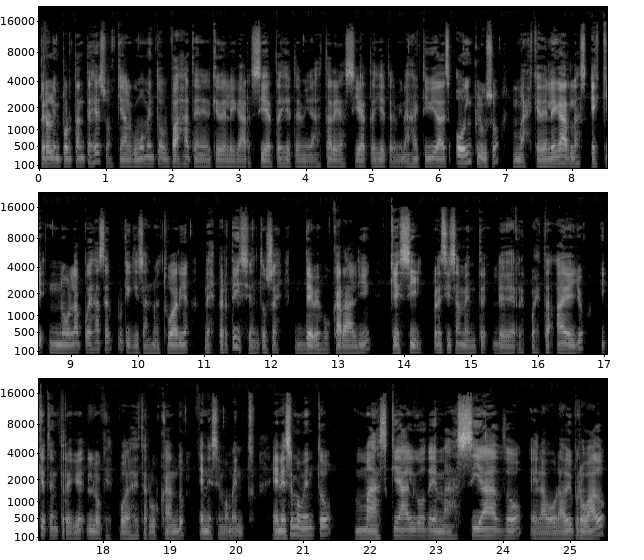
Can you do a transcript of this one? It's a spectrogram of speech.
pero lo importante es eso, que en algún momento vas a tener que delegar ciertas y determinadas tareas, ciertas y determinadas actividades o incluso, más que delegarlas, es que no la puedes hacer porque quizás no es tu área de experticia. Entonces debes buscar a alguien que sí precisamente le dé respuesta a ello y que te entregue lo que puedas estar buscando en ese momento. En ese momento, más que algo demasiado elaborado y probado,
